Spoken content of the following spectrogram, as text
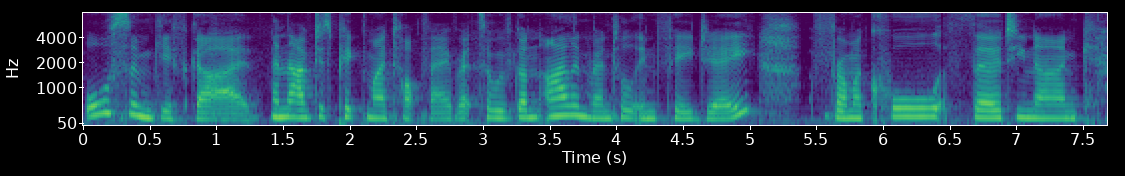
Awesome Gift Guide. And I've just picked my top favorite. So we've got an island rental in Fiji from a cool 39k,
